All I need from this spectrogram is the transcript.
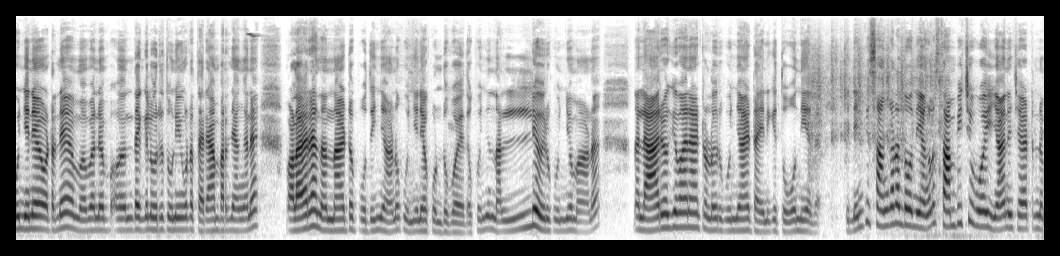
കുഞ്ഞിനെ ഉടനെ പിന്നെ എന്തെങ്കിലും ഒരു തുണി കൂടെ തരാൻ പറഞ്ഞ് അങ്ങനെ വളരെ നന്നായിട്ട് പൊതിഞ്ഞാണ് കുഞ്ഞിനെ കൊണ്ടുപോയത്. കുഞ്ഞ് നല്ലൊരു കുഞ്ഞുമാണ്. നല്ല ആരോഗ്യവാനായിട്ടുള്ള ഒരു കുഞ്ഞായിട്ടാണ് എനിക്ക് തോന്നിയത്. പിന്നെ എനിക്ക് സങ്കടം തോന്നി. ഞങ്ങൾ സ്തംഭിച്ചു പോയി. ഞാനും ചേട്ടനും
